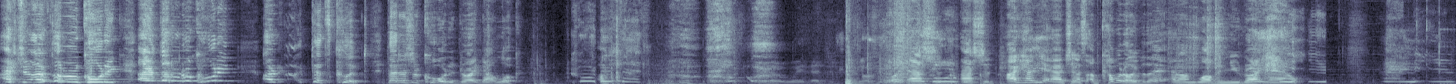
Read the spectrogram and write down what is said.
Actually, I've done a recording. I've done a recording. I, that's clipped. That is recorded right now. Look. recorded that. Way that just Wait, Ashton, Ashton, I have your address. I'm coming over there and I'm loving you right now. I hate you.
